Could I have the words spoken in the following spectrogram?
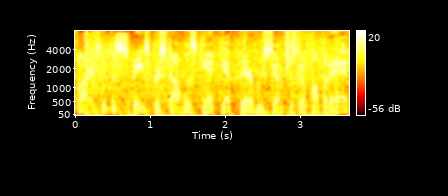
Fires into space. Christopoulos can't get there. Brzustewicz is going to pump it ahead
